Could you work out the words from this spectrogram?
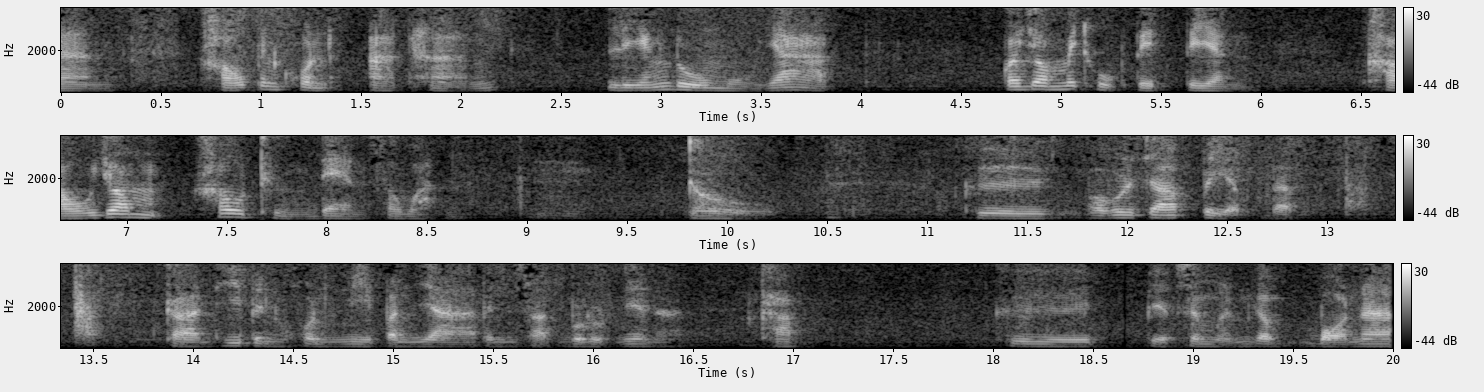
งาน เขาเป็นคนอาจหาร เลี้ยงดูหมู่ญาติ ก็ย่อมไม่ถูกติดเตียน เขาย่อมเข้าถึงแดนสวรรค์โอ้คือพระพุทธเจ้าเปรียบแบบการที่เป็นคนมีปัญญาเป็นสัตว์บุรุษเนี่ยนะครับ คือเปรียบเสมือนกับบ่อน้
